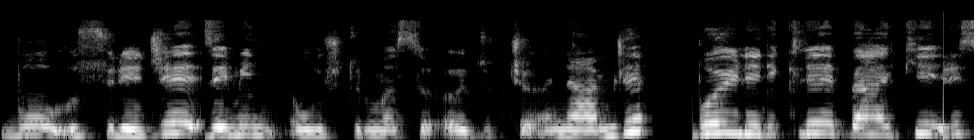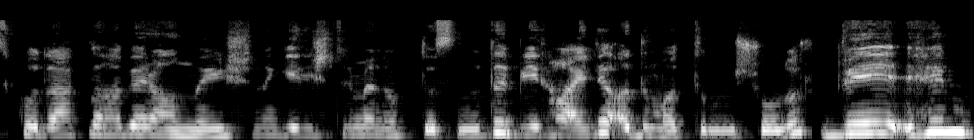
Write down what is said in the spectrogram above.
bu sürece zemin oluşturması oldukça önemli. Böylelikle belki risk odaklı haber anlayışını geliştirme noktasında da bir hayli adım atılmış olur. Ve hem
